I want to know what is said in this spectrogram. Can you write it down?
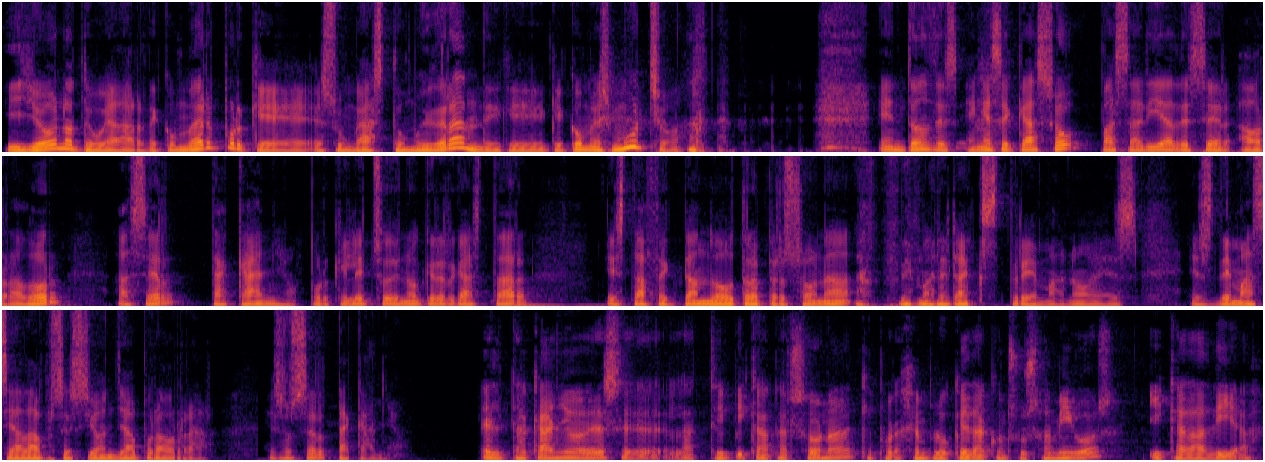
y yo no te voy a dar de comer porque es un gasto muy grande, que, que comes mucho. Entonces, en ese caso, pasaría de ser ahorrador a ser tacaño, porque el hecho de no querer gastar está afectando a otra persona de manera extrema, ¿no? Es, es demasiada obsesión ya por ahorrar. Eso es ser tacaño. El tacaño es eh, la típica persona que, por ejemplo, queda con sus amigos y cada día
